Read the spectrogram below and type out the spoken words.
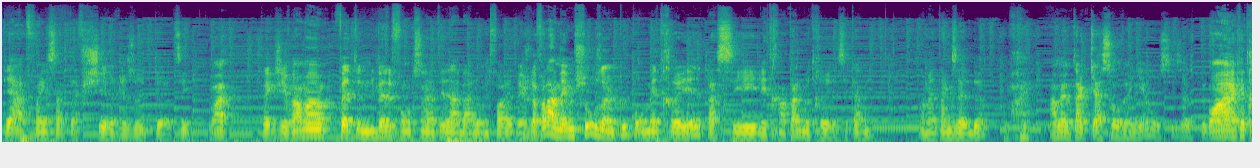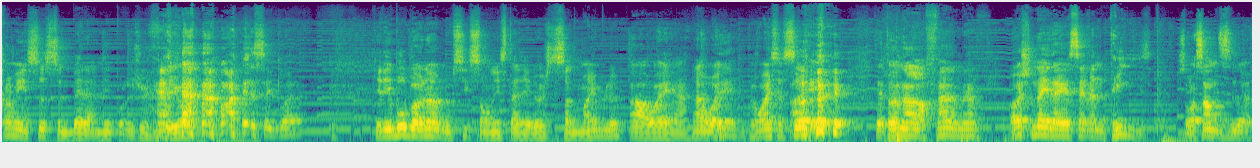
puis à la fin ça t'affichait le résultat, tu sais. Ouais. Fait que j'ai vraiment fait une nouvelle fonctionnalité dans Balloon Fight. Fait que je dois faire la même chose un peu pour Metroid, parce que c'est les 30 ans de Metroid cette année. En même temps que Zelda. Ouais. En même temps que Castlevania aussi, ça se peut. Ouais, 86, c'est une belle année pour le jeu vidéo. ouais, c'est clair. Il y a des beaux bonhommes aussi qui sont nés cette année-là, je dis ça de même, là. Ah ouais, hein? Ah ouais? Ouais, c'est ça. Ouais. T'es un enfant, man. Moi, je suis né dans les 70s. 79.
